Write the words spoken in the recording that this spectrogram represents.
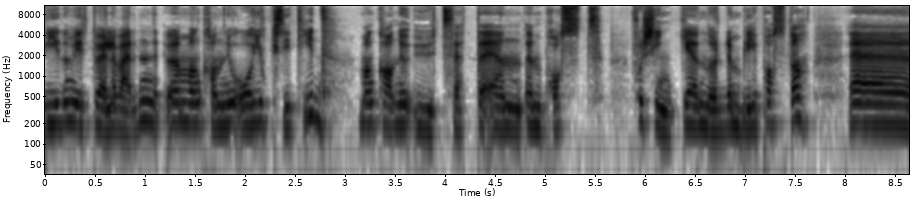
i den virtuelle verden, man kan jo òg jukse i tid. Man kan jo utsette en, en post forsinke når den blir posta. Eh,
